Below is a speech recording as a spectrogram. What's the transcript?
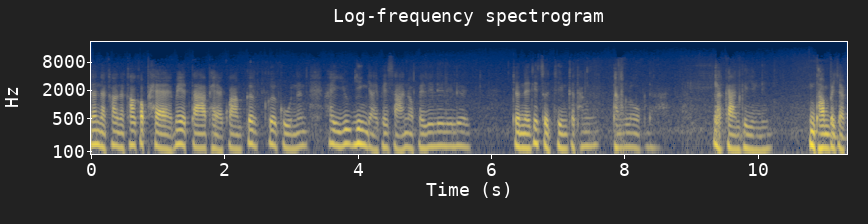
นั่นนะเขานะเขาก็แผ่เมตตาแผ่ความเกื้อเกื้อกูลนั้น ให้ยุยิ่งใหญ่ไพศาลออกไปเรื่อยๆเรื่อยๆจนในที่สุดจริงก็ทั้งทั้งโลกได้หลักการคืออย่างนี้ มันทำไปจาก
